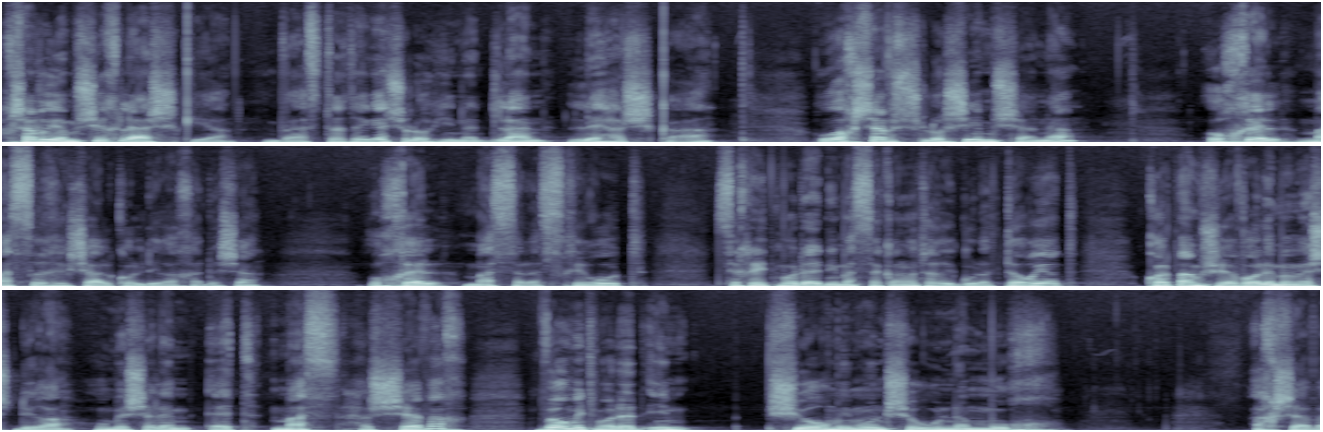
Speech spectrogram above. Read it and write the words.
עכשיו הוא ימשיך להשקיע, והאסטרטגיה שלו היא נדל"ן להשקעה. הוא עכשיו 30 שנה אוכל מס רכישה על כל דירה חדשה, אוכל מס על השכירות, צריך להתמודד עם הסכנות הרגולטוריות. כל פעם שהוא יבוא לממש דירה, הוא משלם את מס השבח, והוא מתמודד עם שיעור מימון שהוא נמוך. עכשיו,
